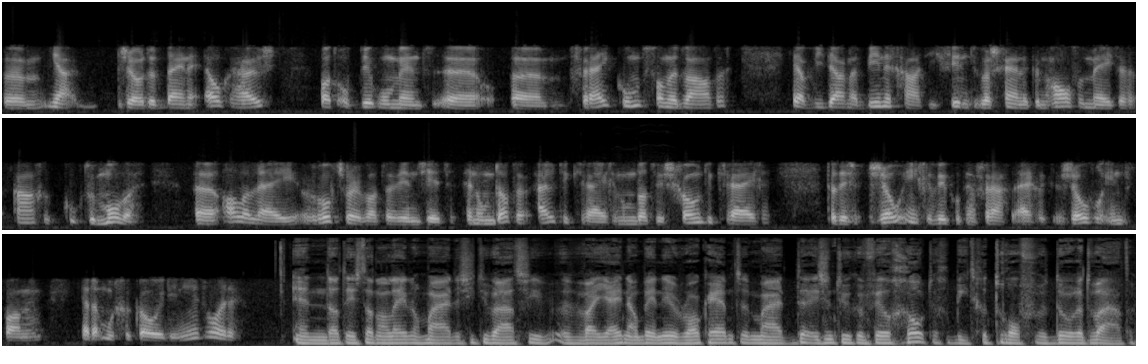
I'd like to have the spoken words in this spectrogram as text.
um, ja, zo dat bijna elk huis wat op dit moment um, vrijkomt van het water... Ja, wie daar naar binnen gaat, die vindt waarschijnlijk een halve meter aangekoekte modder uh, allerlei rotzooi wat erin zit. En om dat eruit te krijgen en om dat weer schoon te krijgen... dat is zo ingewikkeld en vraagt eigenlijk zoveel inspanning. Ja, dat moet gecoördineerd worden. En dat is dan alleen nog maar de situatie waar jij nou bent in Rockhampton... maar er is natuurlijk een veel groter gebied getroffen door het water.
